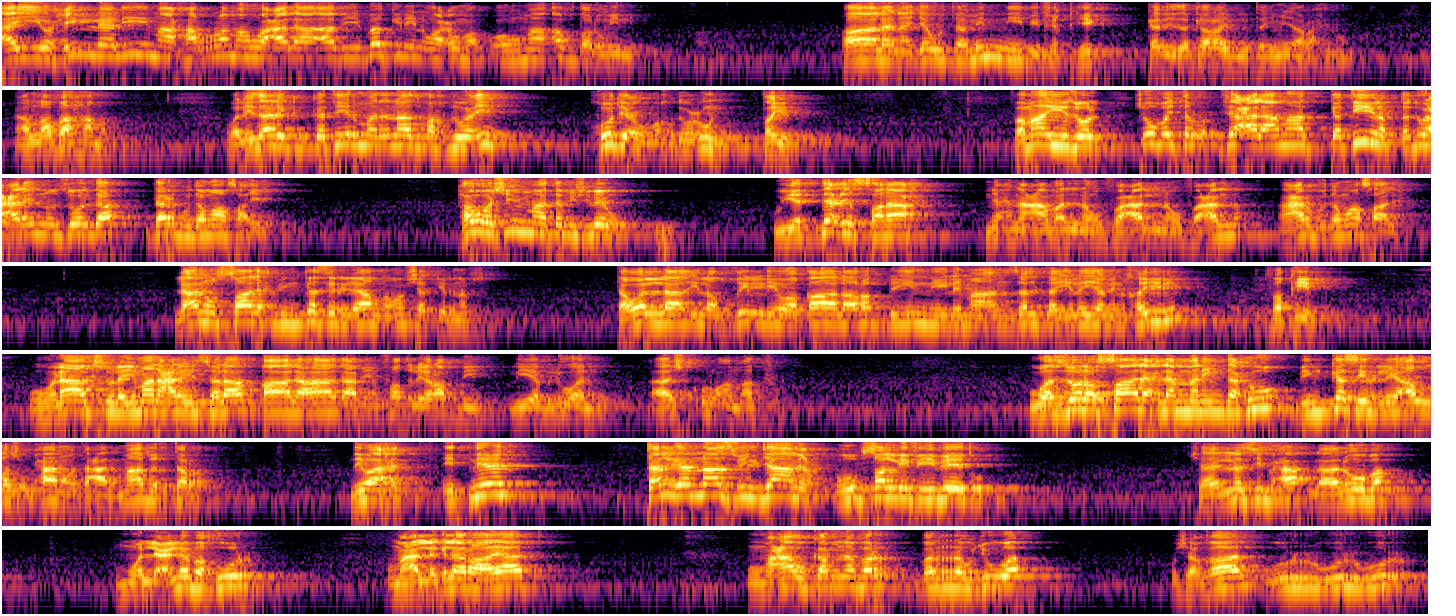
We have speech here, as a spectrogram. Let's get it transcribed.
أن يحل لي ما حرمه على أبي بكر وعمر وهما أفضل مني. قال نجوت مني بفقهك كذي ذكر ابن تيمية رحمه الله. فهمك ولذلك كثير من الناس مخدوعين. خدعوا مخدوعون. طيب. فما يزول شوف إنت في علامات كثيرة بتدل على إنه الزول ده دربه ده ما صحيح. هو شيء ما تمش له. ويدعي الصلاح نحن عملنا وفعلنا وفعلنا. أعرفه ده ما صالح. لأنه الصالح بينكسر لله ما بشكر نفسه. تولى إلى الظل وقال رب إني لما أنزلت إلي من خير فقير. وهناك سليمان عليه السلام قال هذا من فضل ربي ليبلوني. أشكر أم أكفر؟ والزول الصالح لما يمدحوه بينكسر لله سبحانه وتعالى ما بيغتر. دي واحد. اثنين تلقى الناس في الجامع وهو بصلي في بيته. شايل له سبحة لا لوبة ومولع له بخور ومعلق له رايات ومعاه كم نفر برا وجوا وشغال ور ور ور.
